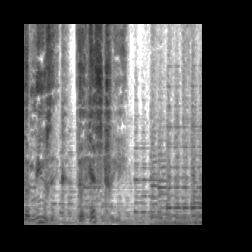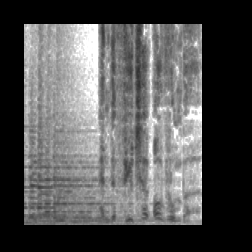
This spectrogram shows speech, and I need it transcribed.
The music, the history, and the future of rumba.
